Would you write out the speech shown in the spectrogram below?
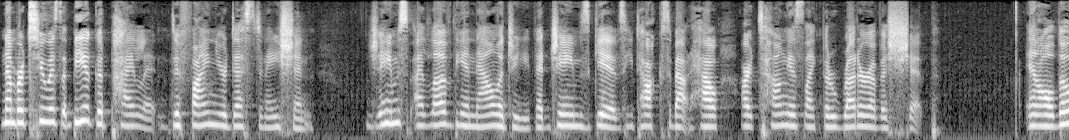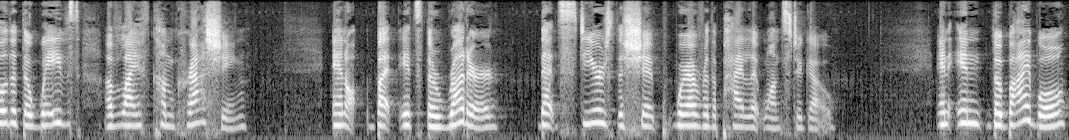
Number two is that be a good pilot. Define your destination. James, I love the analogy that James gives. He talks about how our tongue is like the rudder of a ship. And although that the waves of life come crashing, and, but it's the rudder that steers the ship wherever the pilot wants to go. And in the Bible,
